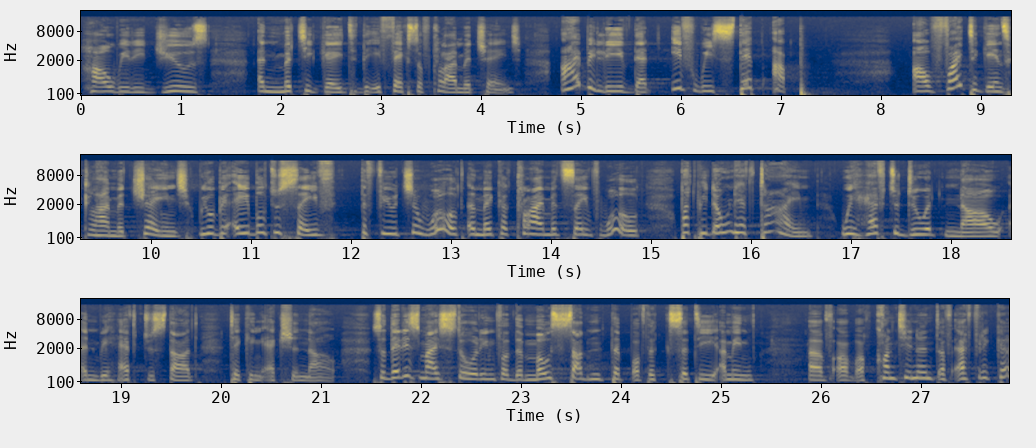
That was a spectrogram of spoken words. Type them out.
how we reduce and mitigate the effects of climate change. I believe that if we step up our fight against climate change, we will be able to save the future world and make a climate safe world. But we don't have time. We have to do it now and we have to start taking action now. So that is my story for the most southern tip of the city, I mean, of, of, of continent of Africa.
